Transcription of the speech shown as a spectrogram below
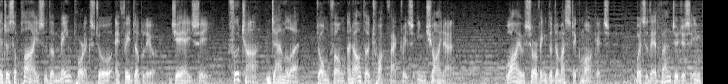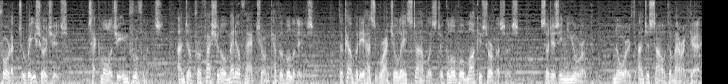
It supplies the main products to FAW, JAC, Futa, Daimler, Dongfeng, and other truck factories in China. While serving the domestic market, with the advantages in product researches, technology improvements, and professional manufacturing capabilities, the company has gradually established global market services, such as in Europe, North and South America,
